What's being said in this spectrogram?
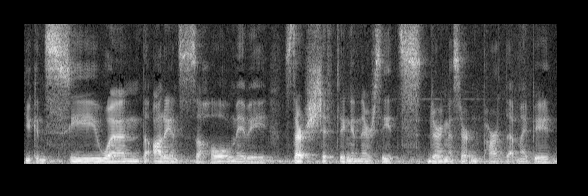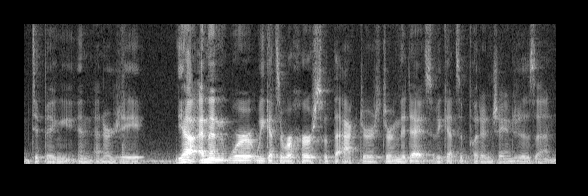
You can see when the audience as a whole maybe starts shifting in their seats during a certain part that might be dipping in energy. Yeah, and then we're we get to rehearse with the actors during the day, so we get to put in changes and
